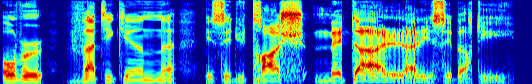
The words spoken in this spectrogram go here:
over Vatican. Et c'est du trash metal. Allez, c'est parti.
